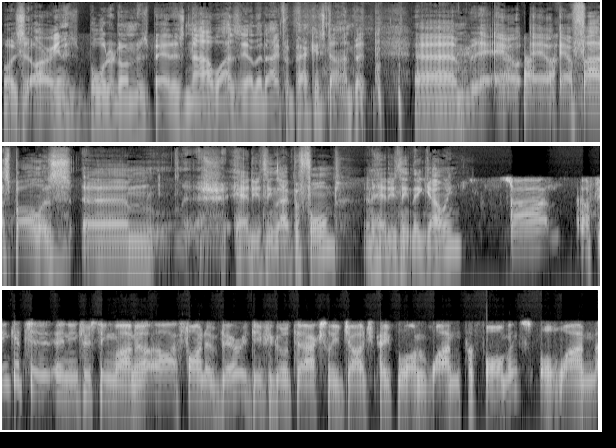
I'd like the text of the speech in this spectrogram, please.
was I reckon it's bordered on as bad as Nawaz the other day for Pakistan. But um, our, our, our, fast bowlers, um, how do you think they performed, and how do you think they're going? Uh, I think it's a, an interesting one. I, I find it very difficult to actually judge people on one performance or one,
